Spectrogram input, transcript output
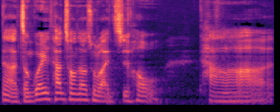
那总归他创造出来之后，他。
